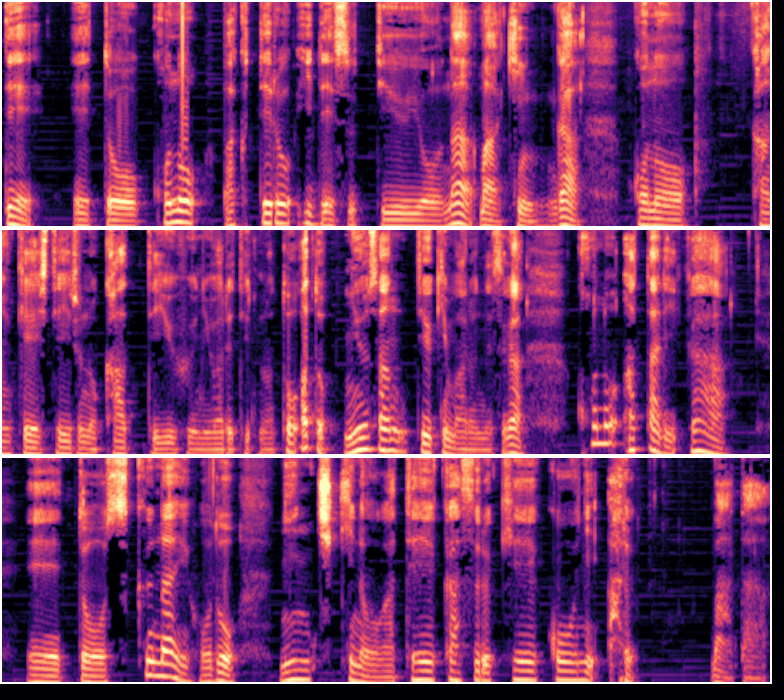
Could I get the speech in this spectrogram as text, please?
で、えっ、ー、と、このバクテロイデスっていうような、まあ、菌が、この関係しているのかっていうふうに言われているのと、あと、乳酸っていう菌もあるんですが、このあたりが、えっ、と、少ないほど認知機能が低下する傾向にある。また、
